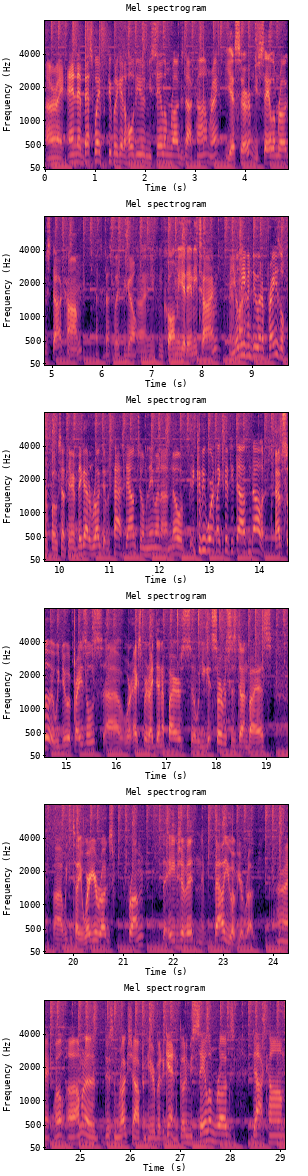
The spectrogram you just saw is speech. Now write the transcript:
All right, and the best way for people to get a hold of you is musalemrugs.com, right? Yes, sir, musalemrugs.com. That's the best place to go. Uh, and you can call me at any time. And you'll even do an appraisal for folks out there. If they got a rug that was passed down to them and they might not know, it could be worth like $50,000. Absolutely, we do appraisals. Uh, we're expert identifiers, so when you get services done by us, uh, we can tell you where your rug's from, the age of it, and the value of your rug. All right, well, uh, I'm gonna do some rug shopping here, but again, go to musalemrugs.com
